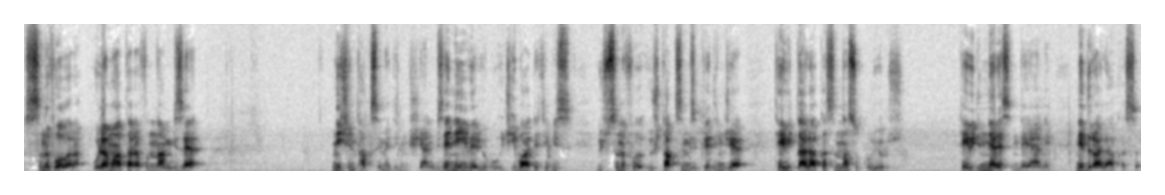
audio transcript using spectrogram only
sınıf olarak ulema tarafından bize niçin taksim edilmiş? Yani bize neyi veriyor? Bu üç ibadeti biz üç sınıfı, üç taksim zikredince tevhidle alakasını nasıl kuruyoruz? Tevhidin neresinde? Yani nedir alakası?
